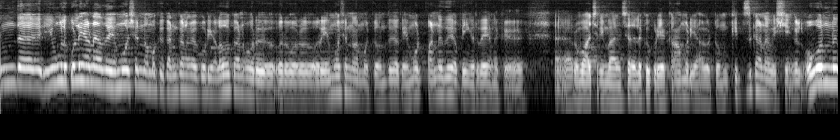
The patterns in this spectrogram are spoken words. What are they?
இந்த இவங்களுக்குள்ளேயான அந்த எமோஷன் நமக்கு கண்கலங்கக்கூடிய அளவுக்கான ஒரு ஒரு ஒரு ஒரு எமோஷன் நமக்கு வந்து அதை எமோட் பண்ணுது அப்படிங்கிறது எனக்கு ரொம்ப ஆச்சரியமா இருந்துச்சு. அதில் இருக்கக்கூடிய காமெடி ஆகட்டும் கிட்ஸுக்கான விஷயங்கள் ஒவ்வொன்று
